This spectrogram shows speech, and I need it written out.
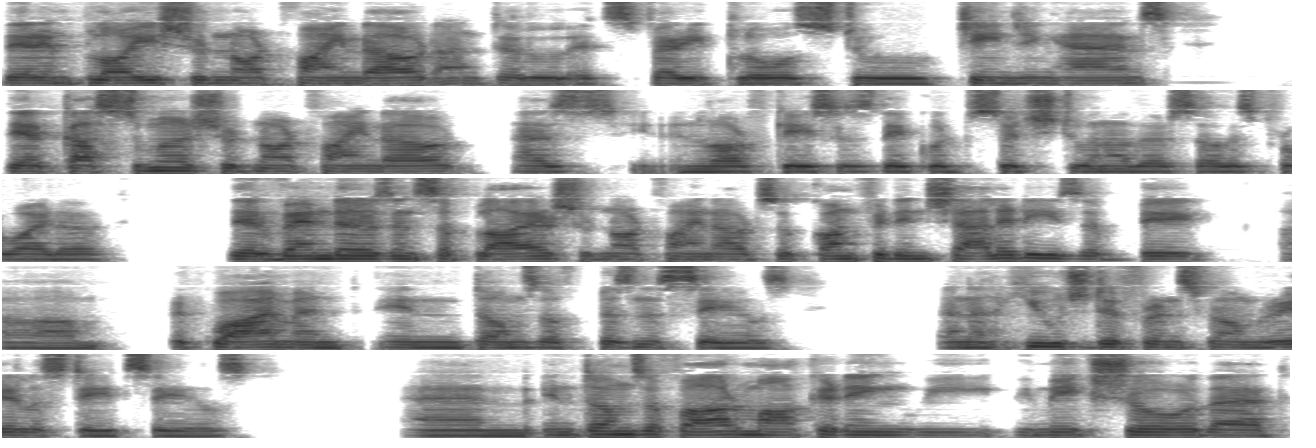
Their employees should not find out until it's very close to changing hands. Their customers should not find out, as in a lot of cases, they could switch to another service provider. Their vendors and suppliers should not find out. So, confidentiality is a big um, requirement in terms of business sales and a huge difference from real estate sales. And in terms of our marketing, we, we make sure that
